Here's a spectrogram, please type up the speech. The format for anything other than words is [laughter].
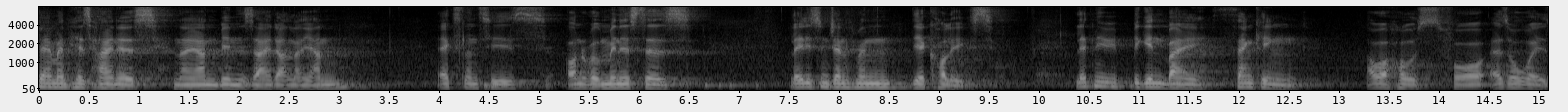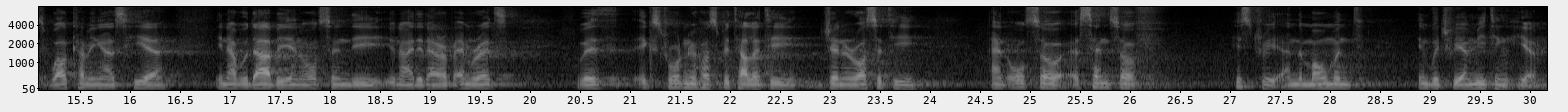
Chairman, His Highness Nahyan bin Zayed Al Nahyan, Excellencies, Honorable Ministers, ladies and gentlemen, dear colleagues, let me begin by thanking our hosts for, as always, welcoming us here in Abu Dhabi and also in the United Arab Emirates with extraordinary hospitality, generosity, and also a sense of history and the moment in which we are meeting here.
